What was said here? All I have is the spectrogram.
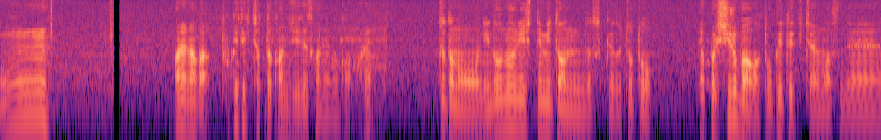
うん。あれなんかけてきちゃった感じですかね。なんかあれ？ちょっとあの二度塗りしてみたんですけどちょっとやっぱりシルバーが溶けてきちゃいますね。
